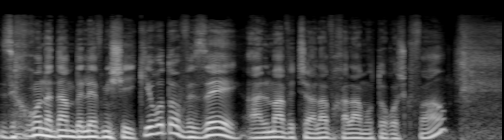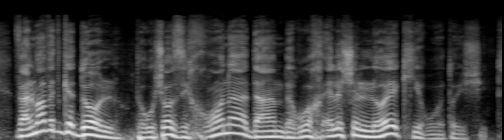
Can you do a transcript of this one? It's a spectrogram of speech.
זיכרון אדם בלב מי שהכיר אותו, וזה העל מוות שעליו חלם אותו ראש כפר, ועל מוות גדול, פירושו זיכרון האדם ברוח אלה שלא הכירו אותו אישית.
